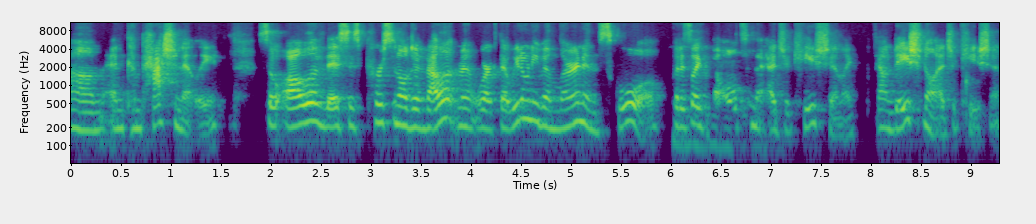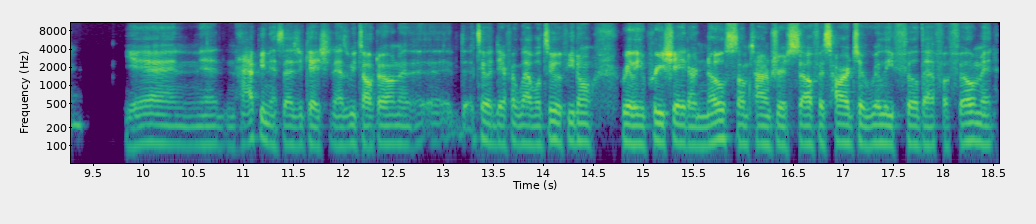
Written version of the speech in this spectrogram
Um, and compassionately. So, all of this is personal development work that we don't even learn in school, but it's like the ultimate education, like foundational education. Yeah, and, and, happiness education, as we talked on uh, to a different level too. If you don't really appreciate or know sometimes yourself, it's hard to really feel that fulfillment.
